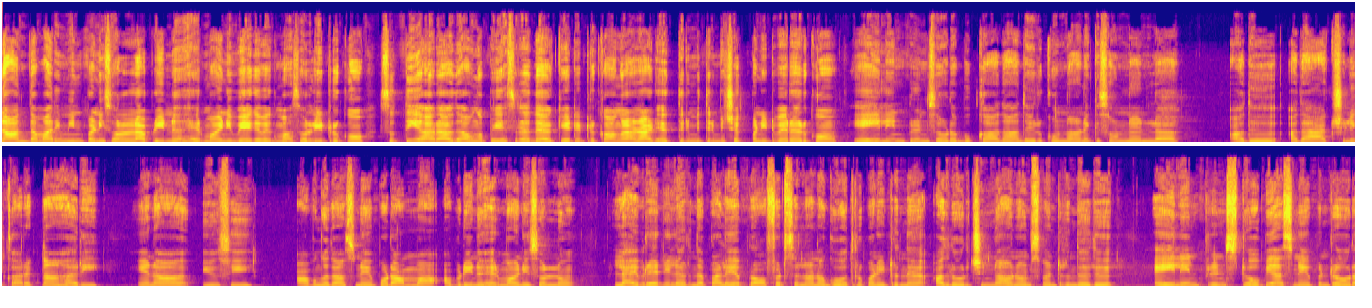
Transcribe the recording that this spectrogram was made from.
நான் அந்த மாதிரி மீன் பண்ணி சொல்லலை அப்படின்னு ஹெர்மாயினி வேக வேகமாக சொல்லிட்டு இருக்கோம். சுற்றி யாராவது அவங்க பேசுகிறத கேட்டுட்டு இருக்காங்களான்னு திரும்பி திரும்பி செக் பண்ணிட்டு வேற இருக்கோம். எய்லின் பிரின்ஸோட புக்காக தான் அது இருக்கும்னு நான் அன்னைக்கு சொன்னேன்ல. அது அது ஆக்சுவலி கரெக்ட் தான் ஹாரி. ஏன்னா யூசி அவங்க தான் ஸ்னேப்போட அம்மா அப்படின்னு ஹெர்மாயினி சொல்லும். லைப்ரரியில் இருந்த பழைய ப்ராஃபிட்ஸ் எல்லாம் நான் கோத்ரூ பண்ணிகிட்டு இருந்தேன் அதில் ஒரு சின்ன அனௌன்ஸ்மெண்ட் இருந்தது. எய்லின் பிரின்ஸ் டோபியாஸ் நேப்புன்ற ஒரு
